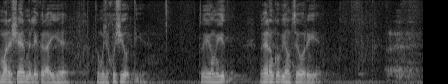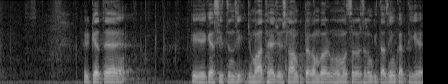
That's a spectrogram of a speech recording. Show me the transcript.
ہمارے شہر میں لے کر آئی ہے، تو مجھے خوشی ہوتی ہے۔ تو یہ امید غیروں کو بھی ہم سے ہو رہی ہے۔ پھر کہتے ہیں کہ ایک ایسی تنظیم جماعت ہے جو اسلام کے پیغمبر محمد صلی اللہ علیہ وسلم کی تعظیم کرتی ہے،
